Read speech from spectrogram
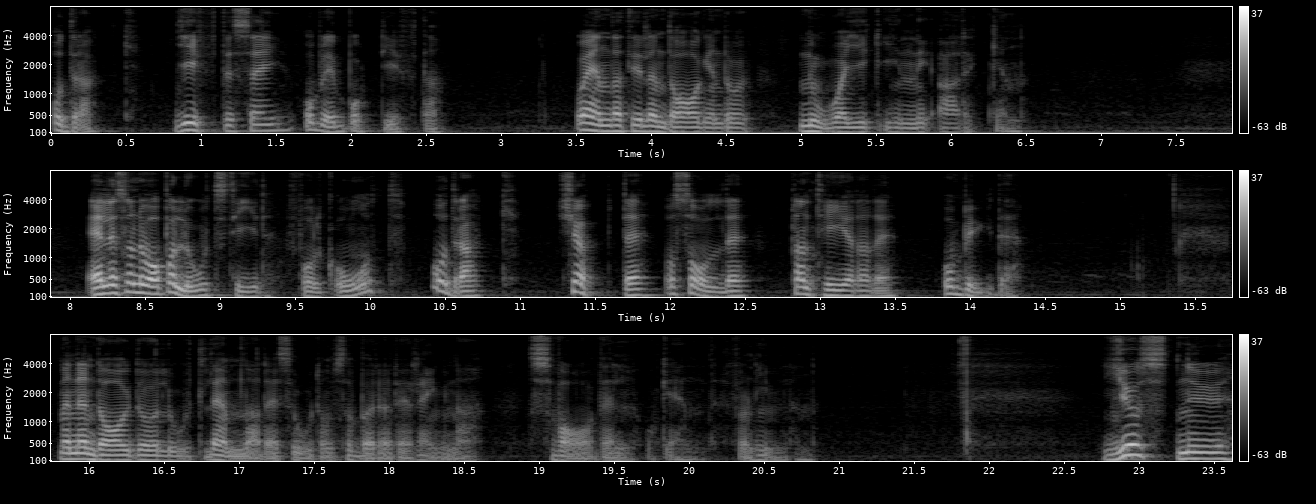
och drack, gifte sig och blev bortgifta. Och ända till den dagen då Noa gick in i arken. Eller som det var på Lots tid. Folk åt och drack, köpte och sålde, planterade och byggde. Men den dag då Lot lämnade Sodom så började det regna svavel och eld från himlen. Just nu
